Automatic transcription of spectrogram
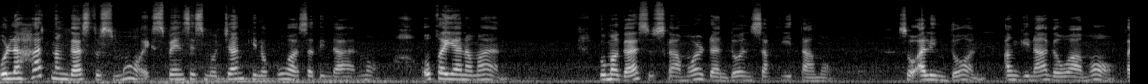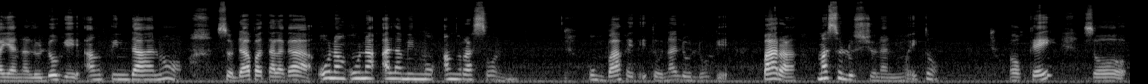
O lahat ng gastos mo, expenses mo dyan kinukuha sa tindahan mo? O kaya naman, gumagastos ka more than doon sa kita mo? So, alin doon ang ginagawa mo kaya nalulugi ang tindahan mo? So, dapat talaga, unang-una alamin mo ang rason kung bakit ito nalulugi para masolusyonan mo ito. Okay? So,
